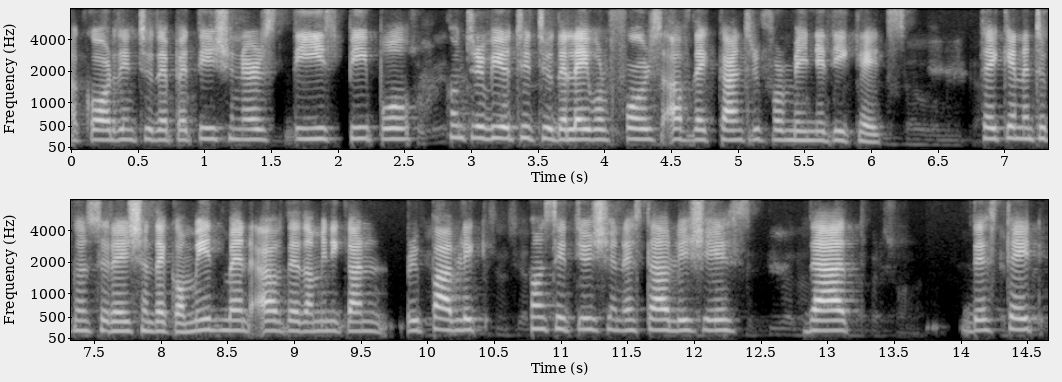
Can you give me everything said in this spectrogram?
According to the petitioners, these people contributed to the labor force of the country for many decades. Taking into consideration the commitment of the Dominican Republic, Constitution establishes that the state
